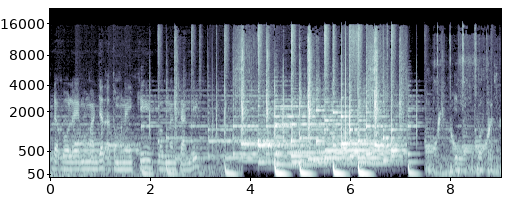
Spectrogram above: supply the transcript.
Tidak boleh memanjat atau menaiki bangunan candi. Ini potret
